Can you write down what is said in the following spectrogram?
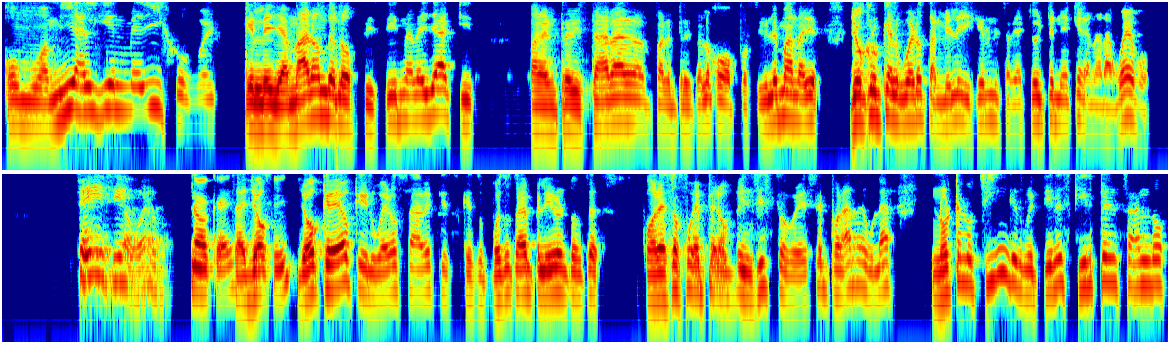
como a mí alguien me dijo, güey, que le llamaron de la oficina de Yaquis para entrevistar a, para entrevistarlo como posible manager. Yo creo que al güero también le dijeron y sabía que hoy tenía que ganar a huevo. Sí, sí, a huevo. Okay, o sea, yo, sí. yo creo que el güero sabe que, que su puesto está en peligro, entonces por eso fue, pero insisto, güey, es temporada regular, no te lo chingues, güey, tienes que ir pensando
